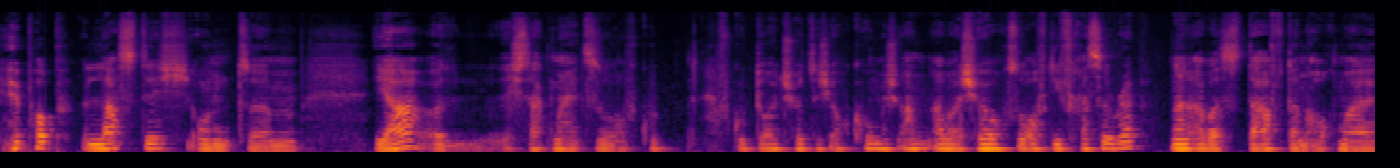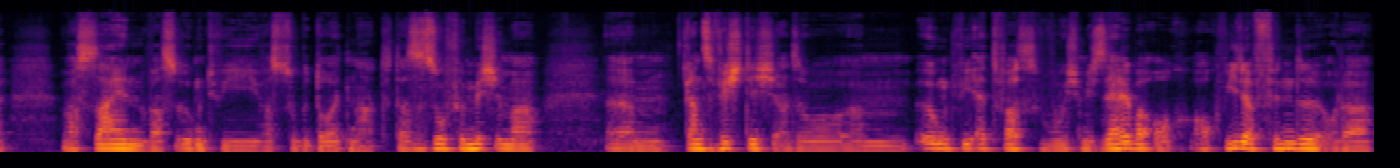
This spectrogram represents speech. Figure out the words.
Hip-Hop-lastig und ähm, ja, ich sag mal jetzt so auf gut, auf gut Deutsch hört sich auch komisch an, aber ich höre auch so auf die Fresse Rap. Ne? Aber es darf dann auch mal was sein, was irgendwie was zu bedeuten hat. Das ist so für mich immer ähm, ganz wichtig. Also ähm, irgendwie etwas, wo ich mich selber auch, auch wiederfinde oder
